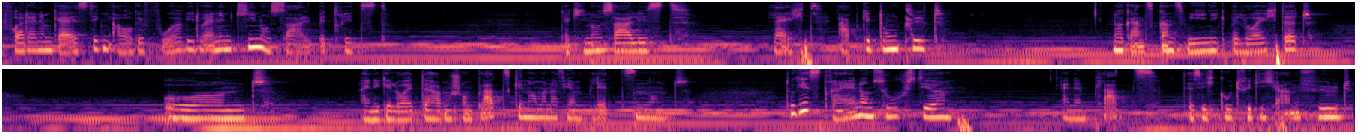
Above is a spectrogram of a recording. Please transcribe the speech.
vor deinem geistigen Auge vor, wie du einen Kinosaal betrittst. Der Kinosaal ist leicht abgedunkelt, nur ganz, ganz wenig beleuchtet. Und einige Leute haben schon Platz genommen auf ihren Plätzen. Und du gehst rein und suchst dir einen Platz, der sich gut für dich anfühlt.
